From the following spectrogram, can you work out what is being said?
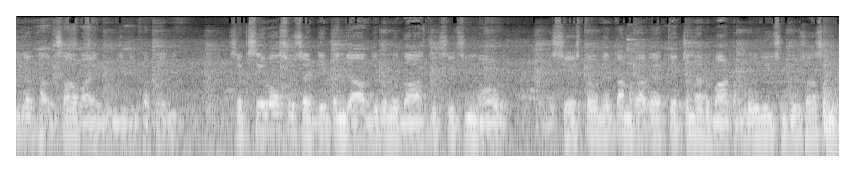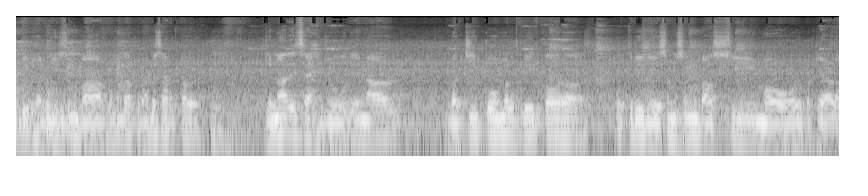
ਜੀ ਕਾ ਖਾਲਸਾ, ਵਾਹਿਗੁਰੂ ਜੀ ਕੀ ਫਤਿਹ ਜੀ। ਸਿੱਖ ਸੇਵਾ ਸੁਸਾਇਟੀ ਪੰਜਾਬ ਦੇ ਵੱਲੋਂ ਦਾਸ ਜਗਸੀਰ ਸਿੰਘ ਮੌੜ, ਵਿਸ਼ੇਸ਼ ਤੌਰ ਤੇ ਧੰਨਵਾਦ ਹੈ ਕਿਚਨਰ ਵਾਟਰਲੂ ਦੀ ਸਮੂਹ ਸਾਹ ਸੰਗਤੀ ਹਰਜੀਤ ਸਿੰਘ ਬਾਠ ਉਹਨਾਂ ਦਾ ਫਰੈਂਡ ਸਰਕਲ, ਜਿਨ੍ਹਾਂ ਦੇ ਸਹਿਯੋਗ ਦੇ ਨਾਲ ਬੱਚੀ ਕੋਮਲਪ੍ਰੀਤ ਕੌਰ, ਪੁੱਤਰੀ ਰੇਸ਼ਮ ਸਿੰਘ ਬਾਸੀ ਮੌੜ, ਪਟਿਆਲਾ।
